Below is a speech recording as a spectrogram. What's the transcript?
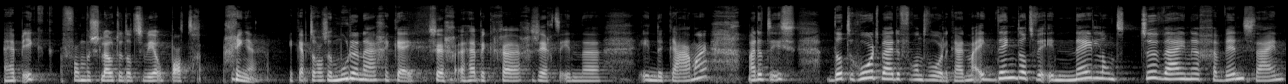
heb ik van besloten dat ze weer op pad gingen. Ik heb er als een moeder naar gekeken, zeg, heb ik gezegd in de, in de Kamer. Maar dat, is, dat hoort bij de verantwoordelijkheid. Maar ik denk dat we in Nederland te weinig gewend zijn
